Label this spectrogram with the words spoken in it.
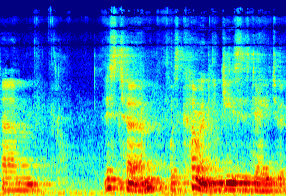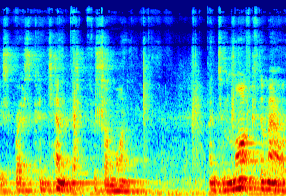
um, this term was current in Jesus' day to express contempt for someone and to mark them out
